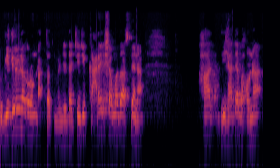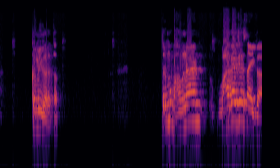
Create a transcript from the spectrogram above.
विदीर्ण करून टाकतात. म्हणजे त्याची जी कार्यक्षमता असते ना हा ह्या त्या भावना कमी करतात. तर मग भावना बागायच्याच नाही का?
